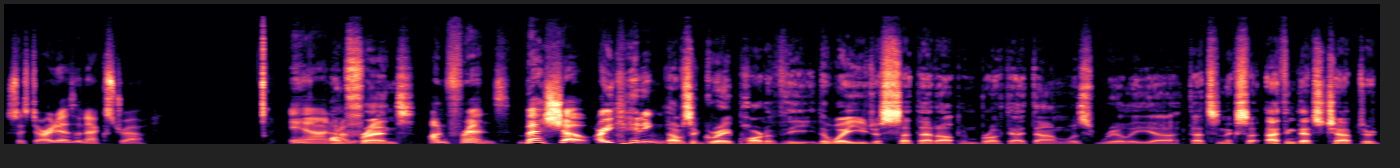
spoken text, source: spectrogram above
So I started as an extra. And On was- Friends, on Friends. Best show. Are you kidding me? that was a great part of the the way you just set that up and broke that down was really uh that's an exci- I think that's chapter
